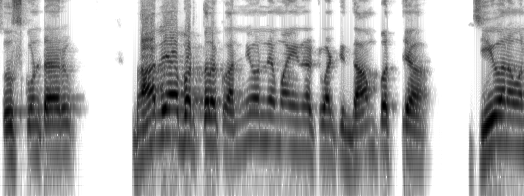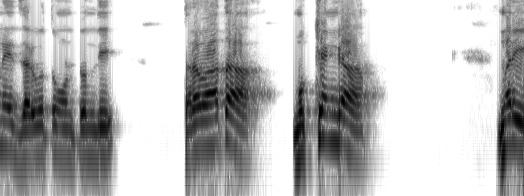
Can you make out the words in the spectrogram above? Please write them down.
చూసుకుంటారు. భార్యాభర్తలకు అన్యోన్యమైనటువంటి దాంపత్య జీవనం అనేది జరుగుతూ ఉంటుంది. తర్వాత ముఖ్యంగా మరి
